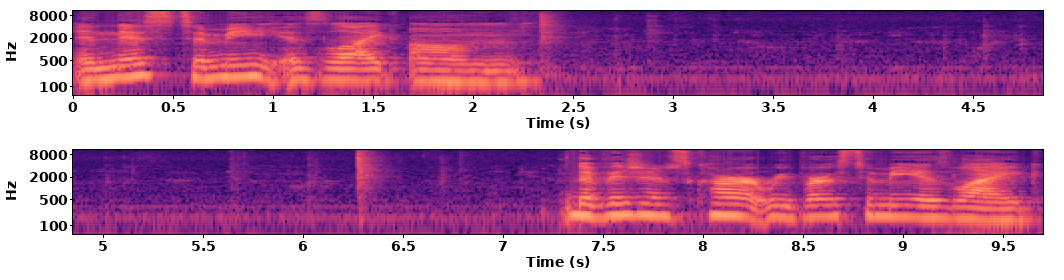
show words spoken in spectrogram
And this to me is like um the visions card reversed to me is like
